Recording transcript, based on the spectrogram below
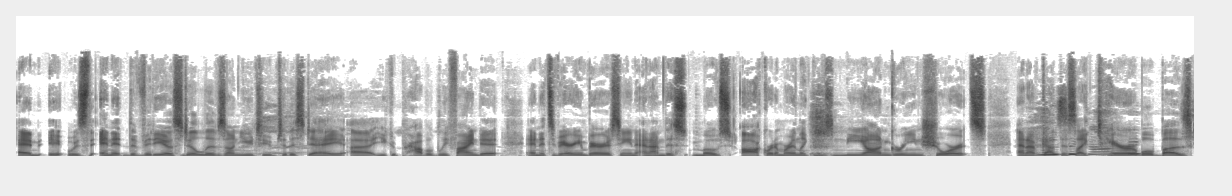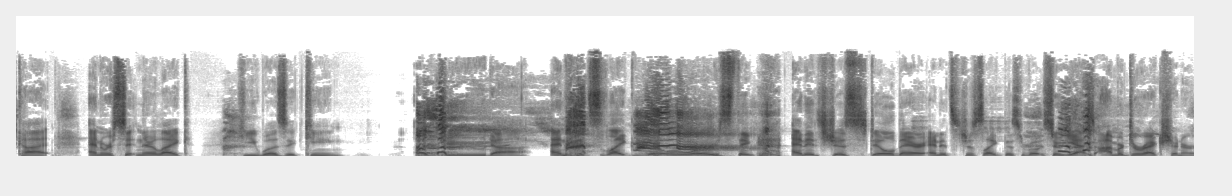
And it was, and it the video still lives on YouTube to this day. Uh, you could probably find it, and it's very embarrassing. And I'm this most awkward. I'm wearing like these neon green shorts, and I've got this like terrible buzz cut, and we're sitting there like, he was a king of Judah. And it's like the worst thing. And it's just still there. And it's just like this remote. So, yes, I'm a directioner.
